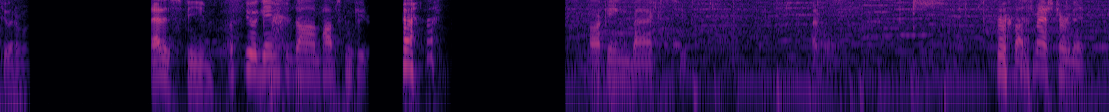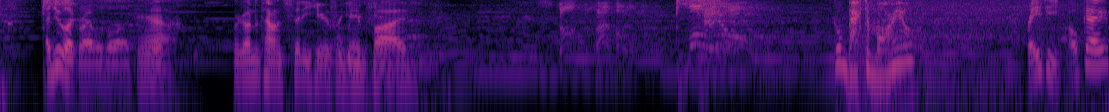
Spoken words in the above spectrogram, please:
see what everyone. That is Steam. Let's do a game since on Pop's computer. Talking back to rivals. About Smash tournament. I do like rivals a lot. Yeah. We're going to Town and City here for game five. Going back to Mario? Crazy. Okay.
